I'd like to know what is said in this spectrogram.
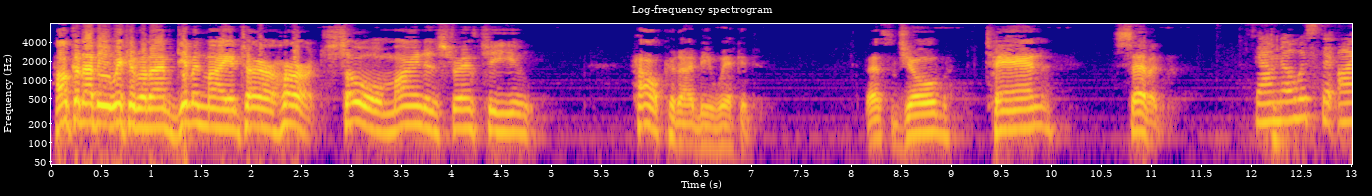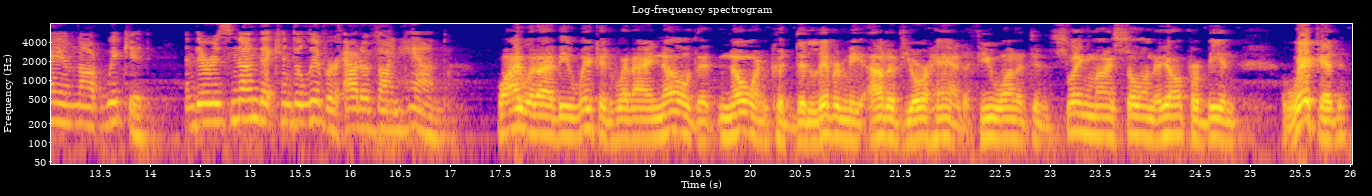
How could I be wicked when I'm given my entire heart, soul, mind, and strength to you? How could I be wicked? That's Job 10, 7. Thou knowest that I am not wicked, and there is none that can deliver out of thine hand. Why would I be wicked when I know that no one could deliver me out of your hand? If you wanted to sling my soul into hell for being wicked,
